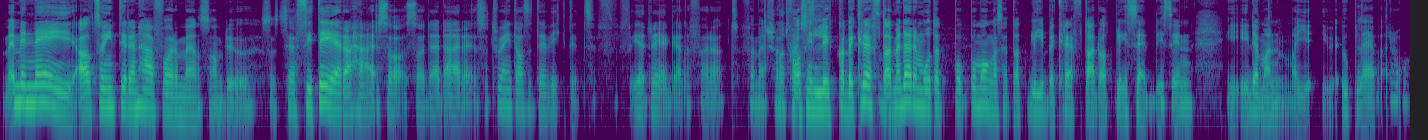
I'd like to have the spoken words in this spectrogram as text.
Men nej, alltså inte i den här formen som du så att säga, citerar här. Så, så, det där, så tror jag inte alls att det är viktigt i regel för, att, för människor att få sin lycka bekräftad. Men däremot att på, på många sätt att bli bekräftad och att bli sedd i, sin, i, i det man, man upplever. Och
